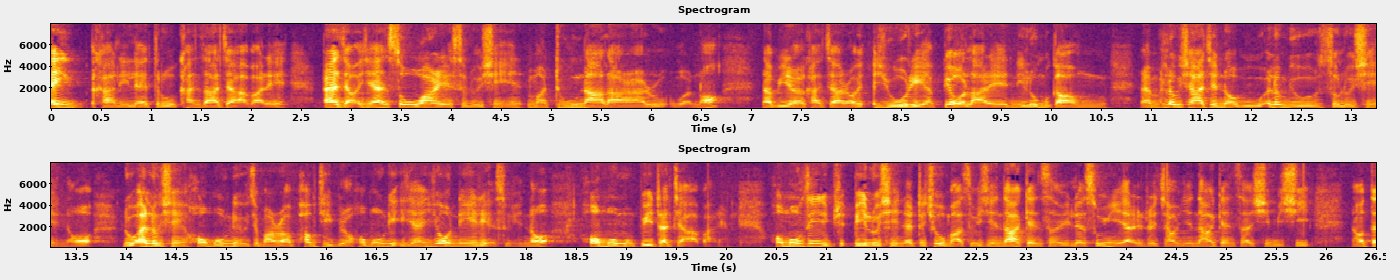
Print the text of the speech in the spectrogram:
အဲ့ဒီအခါလေးလဲသူတို့ခံစားကြရပါတယ်အဲ့ဒါကြောင့်အရန်ဆိုးွားတယ်ဆိုလို့ရှိရင်မဒူးနာလာတာတို့ပေါ့နော် နောက်ပြီးတော့အခါကျတော့အယိုးတွေကပျော့လာတယ်နေလို့မကောင်းဘူးမလှုပ်ရှားခြင်းတော့ဘူးအဲ့လိုမျိုးဆိုလို့ရှိရင်တော့လိုအပ်လို့ရှိရင်ဟော်မုန်းတွေကိုကျမတို့ကဖောက်ကြည့်ပြီးတော့ဟော်မုန်းတွေအရင်ညော့နေတယ်ဆိုရင်တော့ဟော်မုန်းကိုပေးတတ်ကြရပါတယ် ဟော်မုန်းဆေးတွေပေးလို့ရှိရင်လည်းတချို့မှာဆိုရင်သားကင်ဆာတွေလည်းဆွညင်ရတဲ့အတွက်ကြောင့်ရင်သားကင်ဆာရှိမရှိနော်တ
